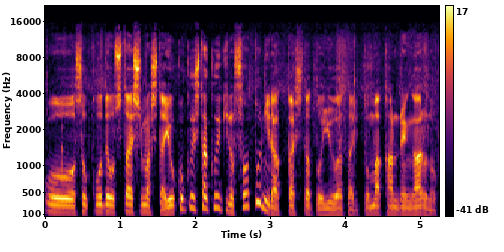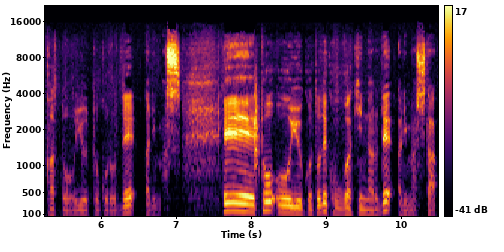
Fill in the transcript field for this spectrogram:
お速報でお伝えしました予告した区域の外に落下したというあたりと、まあ、関連があるのかというところであります。えー、ということでここが気になるでありました。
